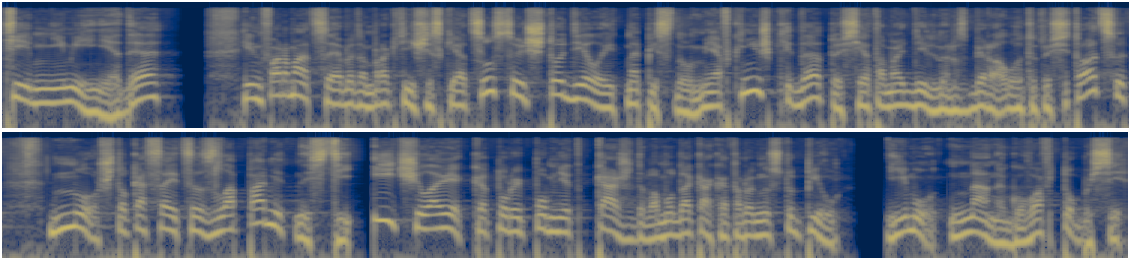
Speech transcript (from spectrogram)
тем не менее, да, Информация об этом практически отсутствует. Что делает, написано у меня в книжке, да, то есть я там отдельно разбирал вот эту ситуацию. Но что касается злопамятности, и человек, который помнит каждого мудака, который наступил ему на ногу в автобусе,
